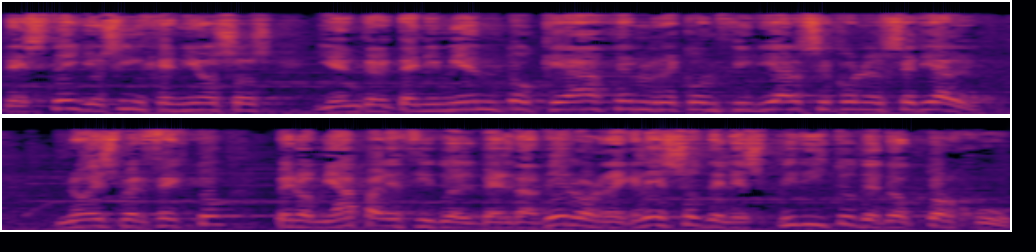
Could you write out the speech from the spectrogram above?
destellos ingeniosos y entretenimiento que hacen reconciliarse con el serial. No es perfecto, pero me ha parecido el verdadero regreso del espíritu de Doctor Who.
